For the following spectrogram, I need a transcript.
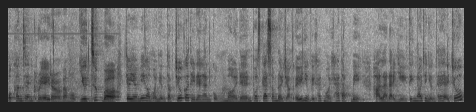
một content creator và một YouTuber. Châu Giang biết không, ở những tập trước thì Đan Anh cũng mời đến podcast Sống đời chọn ý những vị khách mời khá đặc biệt. Họ là đại diện tiếng nói cho những thế hệ trước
